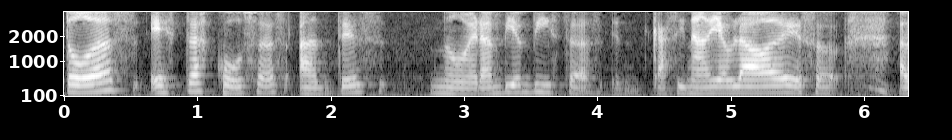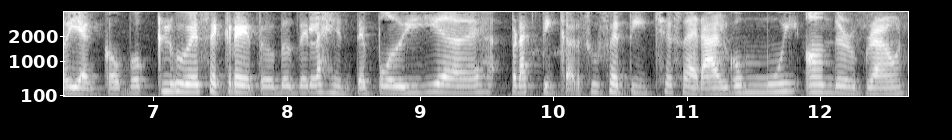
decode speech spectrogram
todas estas cosas antes no eran bien vistas, casi nadie hablaba de eso, habían como clubes secretos donde la gente podía practicar su fetiche, o sea, era algo muy underground.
